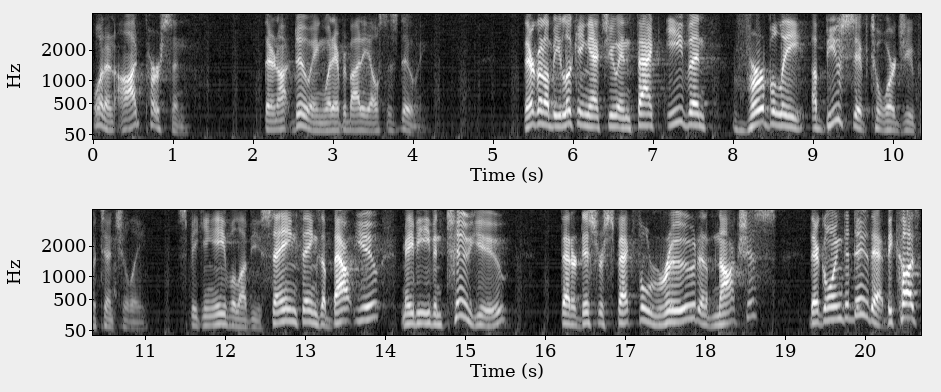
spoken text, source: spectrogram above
What an odd person. They're not doing what everybody else is doing. They're going to be looking at you, in fact, even verbally abusive towards you potentially, speaking evil of you, saying things about you, maybe even to you, that are disrespectful, rude, and obnoxious. They're going to do that because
